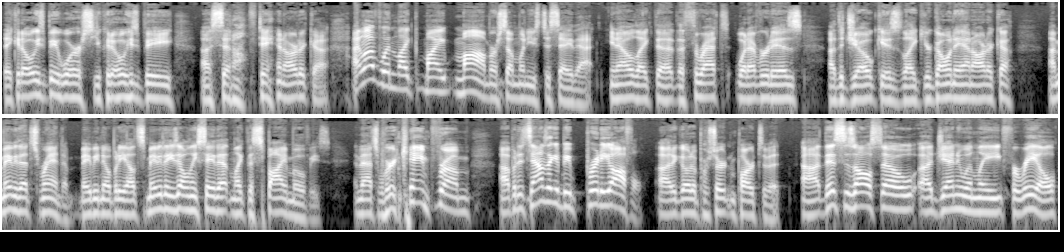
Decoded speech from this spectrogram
they could always be worse. You could always be uh, sent off to Antarctica. I love when like my mom or someone used to say that. You know, like the the threat, whatever it is, uh, the joke is like you're going to Antarctica. Uh, maybe that's random. Maybe nobody else. Maybe they only say that in like the spy movies, and that's where it came from. Uh, but it sounds like it'd be pretty awful uh, to go to certain parts of it. Uh, this is also genuinely for real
